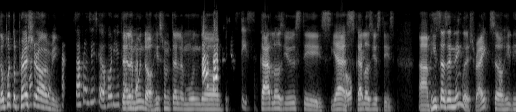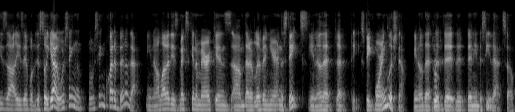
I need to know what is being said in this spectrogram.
Don't put the pressure on me. San Francisco. Who do you talk Telemundo. About? He's from Telemundo. Ah, Carlos Justice. Carlos Justice. Yes, okay. Carlos Justis. Um, he does it in English, right? So he, he's uh, he's able to. Just, so yeah, we're seeing we're seeing quite a bit of that. You know, a lot of these Mexican Americans um, that are living here in the states, you know, that, that speak more English now. You know, that, that they, they need to see that. So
